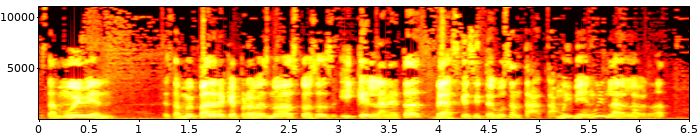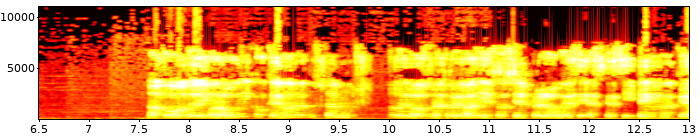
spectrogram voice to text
Está muy bien está muy padre que pruebes nuevas cosas y que la neta veas que si te gustan, está, muy bien, güey, la, verdad. No, como te digo, lo único que no me gusta mucho de los Metroidvania, y eso siempre lo voy a decir, es que sí tengo que,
